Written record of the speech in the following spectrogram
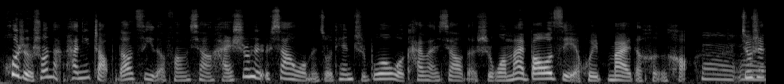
或者说，哪怕你找不到自己的方向，还是像我们昨天直播，我开玩笑的是，我卖包子也会卖得很好。嗯，就是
